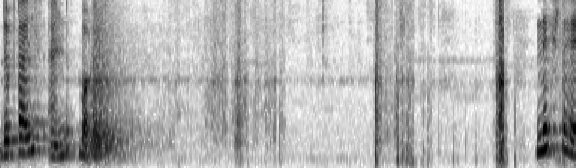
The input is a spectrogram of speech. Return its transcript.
reptiles and birds next है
